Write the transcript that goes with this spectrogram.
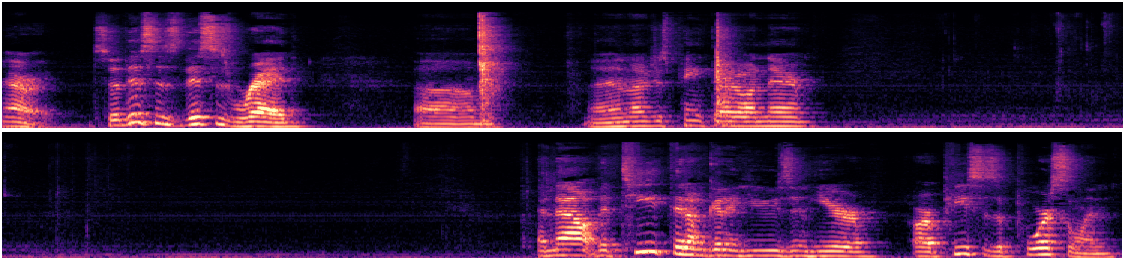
All right, so this is this is red, um, and I just paint that on there. And now the teeth that I'm going to use in here are pieces of porcelain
